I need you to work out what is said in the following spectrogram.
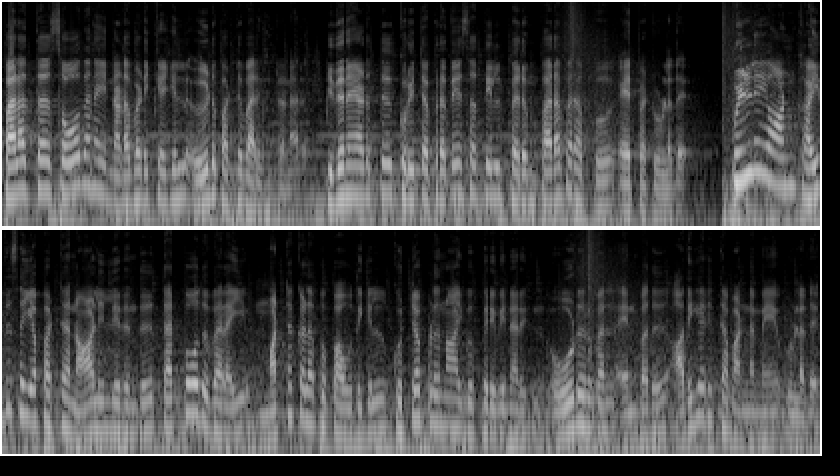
பலத்த சோதனை நடவடிக்கையில் ஈடுபட்டு வருகின்றனர். இதனையடுத்து குறித்த பிரதேசத்தில் பெரும் பரபரப்பு ஏற்பட்டுள்ளது. பிள்ளையான் கைது செய்யப்பட்ட நாளிலிருந்து தற்போது வரை மட்டக்களப்பு பகுதியில் குற்றப்புலனாய்வு பிரிவினரின் ஊடுருவல் என்பது அதிகரித்த வண்ணமே உள்ளது.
